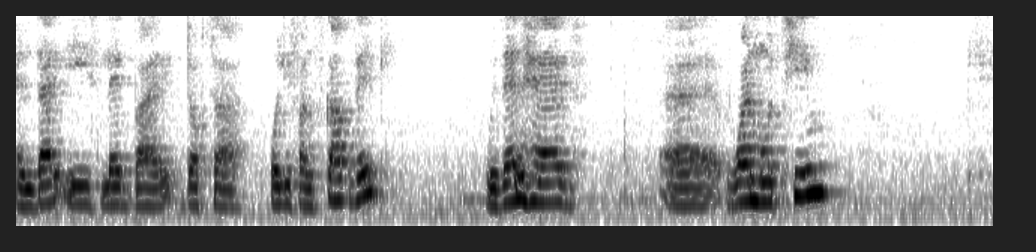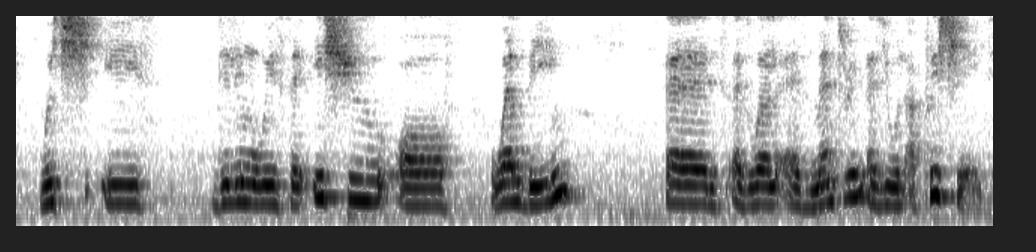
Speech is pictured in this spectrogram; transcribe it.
and that is led by Dr. Oli van Schalkwyk. We then have uh, one more team which is dealing with the issue of well-being and as well as mentoring, as you will appreciate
